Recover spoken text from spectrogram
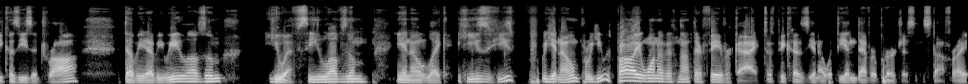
because he's a draw. WWE loves him. UFC loves him. You know, like he's he's you know he was probably one of if not their favorite guy just because you know with the Endeavor purchase and stuff, right?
